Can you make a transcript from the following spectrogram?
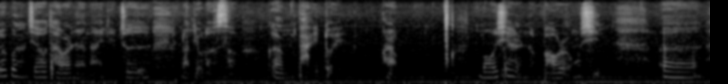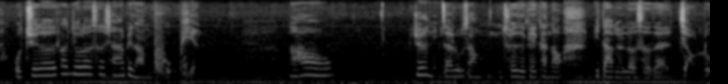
最不能接受台湾人的那一点就是乱丢垃圾跟排队，还有某一些人的包容性。嗯，我觉得乱丢垃圾现在变得很普遍，然后就是你在路上，你随时可以看到一大堆垃圾在角落，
